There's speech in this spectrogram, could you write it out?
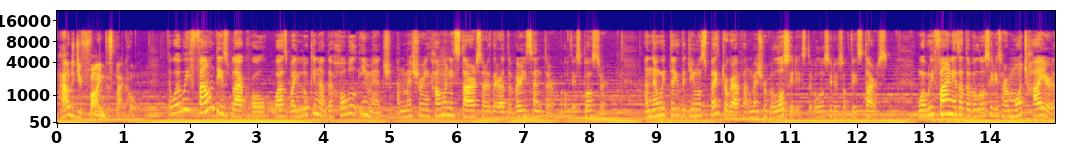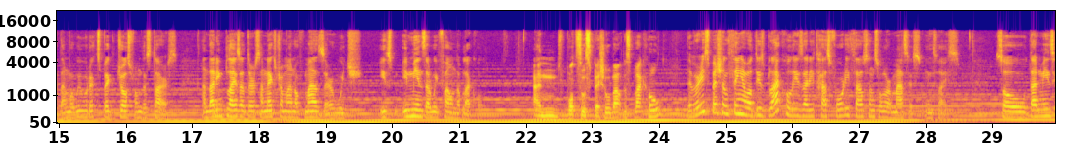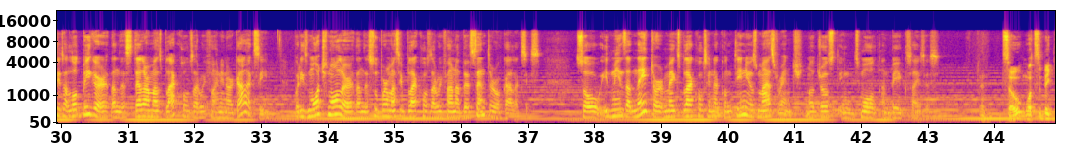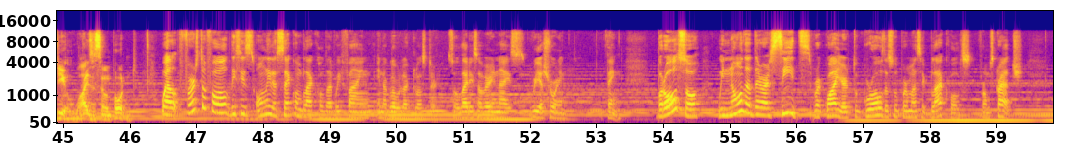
How did you find this black hole? The way we found this black hole was by looking at the Hubble image and measuring how many stars are there at the very center of this cluster. And then we take the GMOS spectrograph and measure velocities, the velocities of these stars. What we find is that the velocities are much higher than what we would expect just from the stars. And that implies that there's an extra amount of mass there, which is, it means that we found a black hole. And what's so special about this black hole? The very special thing about this black hole is that it has 40,000 solar masses in size. So that means it's a lot bigger than the stellar mass black holes that we find in our galaxy, but it's much smaller than the supermassive black holes that we find at the center of galaxies. So it means that nature makes black holes in a continuous mass range, not just in small and big sizes. So, what's the big deal? Why is it so important? Well, first of all, this is only the second black hole that we find in a globular cluster, so that is a very nice, reassuring thing. But also, we know that there are seeds required to grow the supermassive black holes from scratch.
